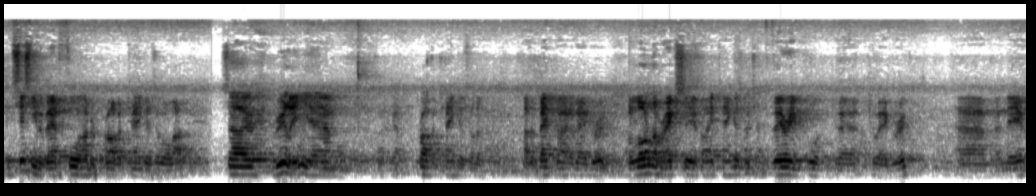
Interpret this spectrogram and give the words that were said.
consisting of about 400 private tankers all up. So really, um, private tankers are the, are the backbone of our group. A lot of them are ex-CFA tankers, which is very important to our, to our group and they're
